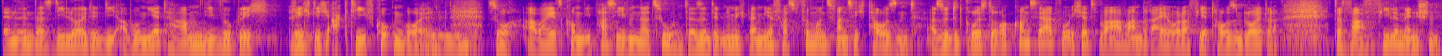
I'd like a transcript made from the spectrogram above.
dann sind das die Leute, die abonniert haben, die wirklich richtig aktiv gucken wollen. Mhm. So, aber jetzt kommen die Passiven dazu. Da sind nämlich bei mir fast 25.000. Also das größte Rockkonzert, wo ich jetzt war, waren drei oder 4.000 Leute. Das war viele Menschen.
